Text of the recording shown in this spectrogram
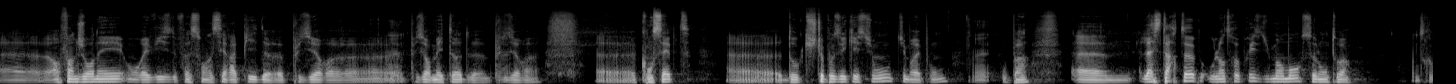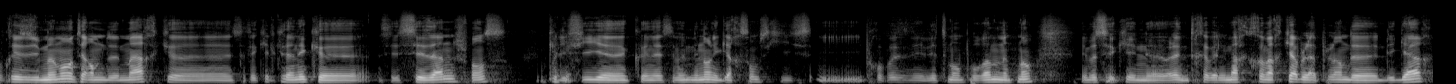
en fin de journée, on révise de façon assez rapide plusieurs, plusieurs méthodes, plusieurs concepts. Euh, donc je te pose des questions, tu me réponds ou pas. Euh, la start-up ou l'entreprise du moment selon toi L'entreprise du moment en termes de marque, euh, ça fait quelques années que c'est Cézanne, je pense, que les filles connaissent, même maintenant les garçons, parce qu'ils proposent des vêtements pour hommes maintenant. Mais bon, c'est une, voilà, une très belle marque remarquable à plein d'égards.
